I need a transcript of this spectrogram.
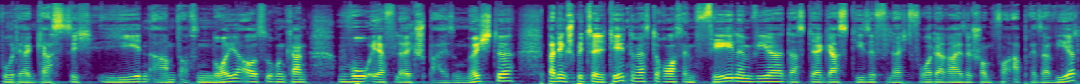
wo der Gast sich jeden Abend aufs Neue aussuchen kann, wo er vielleicht speisen möchte. Bei den Spezialitätenrestaurants empfehlen wir, dass der Gast diese vielleicht vor der Reise schon vorab reserviert.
